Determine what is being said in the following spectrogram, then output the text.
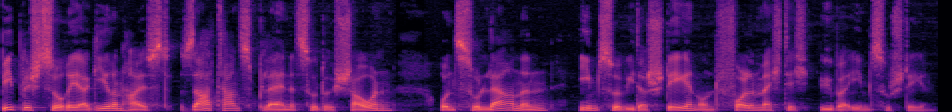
Biblisch zu reagieren heißt, Satans Pläne zu durchschauen und zu lernen, ihm zu widerstehen und vollmächtig über ihm zu stehen.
